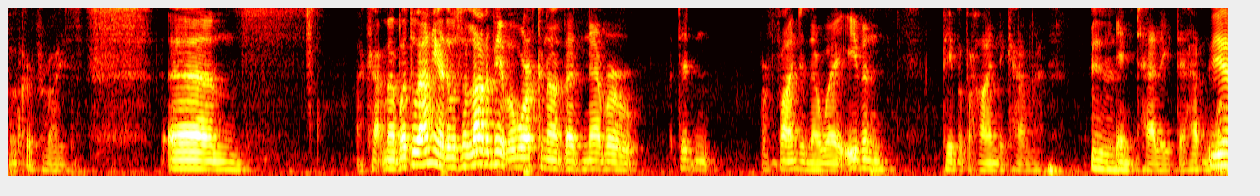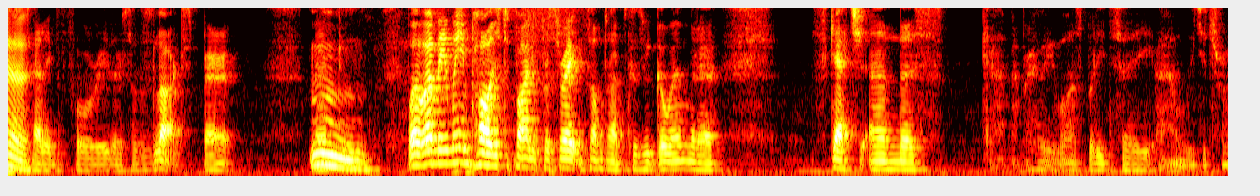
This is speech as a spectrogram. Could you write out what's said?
Booker Prize. Um, I can't remember. But anyway, there was a lot of people working on it that never didn't were finding their way. Even people behind the camera Yeah. in telly, they hadn't worked Yeah. in telly before either. So there's a lot of experiment. Mm. Well, I mean, me and Paul used to find it frustrating sometimes because we'd go in with a sketch and this. Who he was, but he'd say, "Oh, would you try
